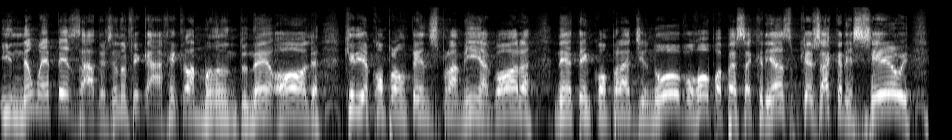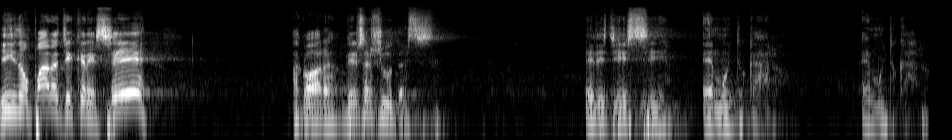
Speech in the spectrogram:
E não é pesado, a gente não fica reclamando, né? Olha, queria comprar um tênis para mim agora, né? Tem que comprar de novo roupa para essa criança, porque já cresceu e, e não para de crescer. Agora, veja Judas. Ele disse: é muito caro, é muito caro.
